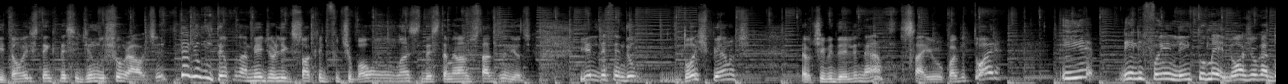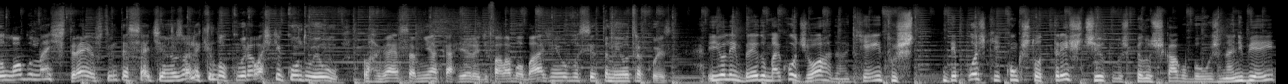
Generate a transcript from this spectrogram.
Então eles têm que decidir no shootout. Teve um tempo na Major League Soccer de futebol um lance desse também lá nos Estados Unidos. E ele defendeu dois pênaltis. É, O time dele, né, saiu com a vitória. E ele foi eleito o melhor jogador logo na estreia, aos 37 anos. Olha que loucura. Eu acho que quando eu largar essa minha carreira de falar bobagem, eu vou ser também outra coisa. E eu lembrei do Michael Jordan, que entre os, depois que conquistou três títulos pelo Chicago Bulls na NBA,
